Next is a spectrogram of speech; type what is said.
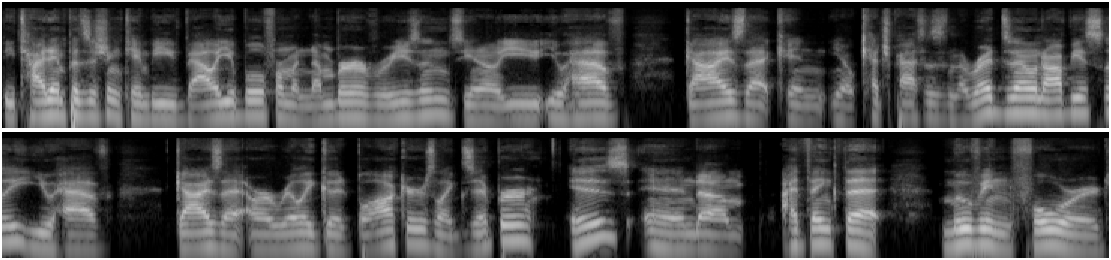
the tight end position can be valuable from a number of reasons. You know, you you have guys that can, you know, catch passes in the red zone, obviously. You have guys that are really good blockers like Zipper is. And um, I think that moving forward,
